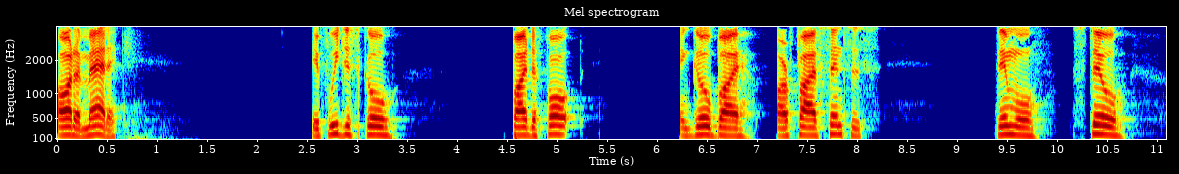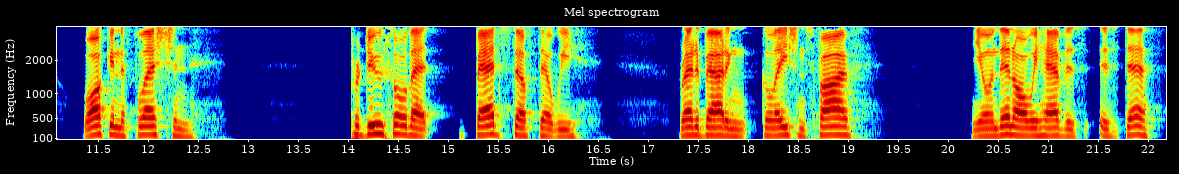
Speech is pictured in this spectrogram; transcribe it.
automatic. If we just go by default and go by our five senses, then we'll still walk in the flesh and produce all that bad stuff that we read about in Galatians 5. You know, and then all we have is, is death.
